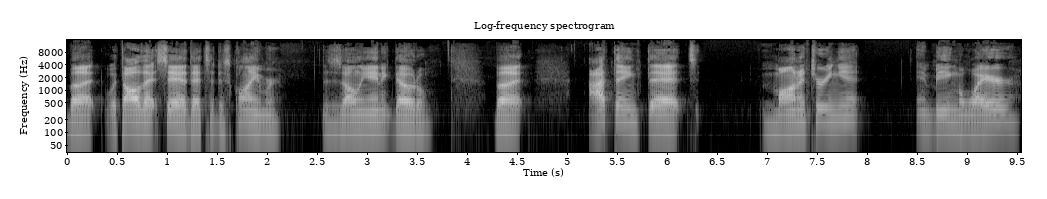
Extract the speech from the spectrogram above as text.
but with all that said, that's a disclaimer. This is only anecdotal. But I think that monitoring it and being aware,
